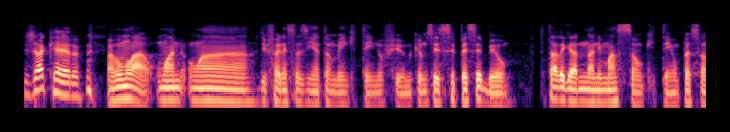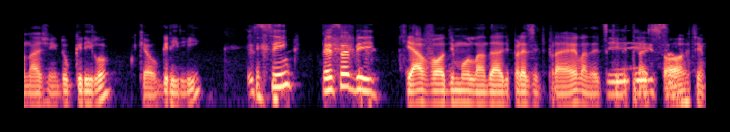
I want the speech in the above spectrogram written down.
já quero. Mas vamos lá, uma, uma diferençazinha também que tem no filme, que eu não sei se você percebeu tá ligado na animação que tem um personagem do Grilo, que é o Grilli. Sim, percebi. que a avó de Mulan dá de presente pra ela, né? Diz que isso, ele traz sorte.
